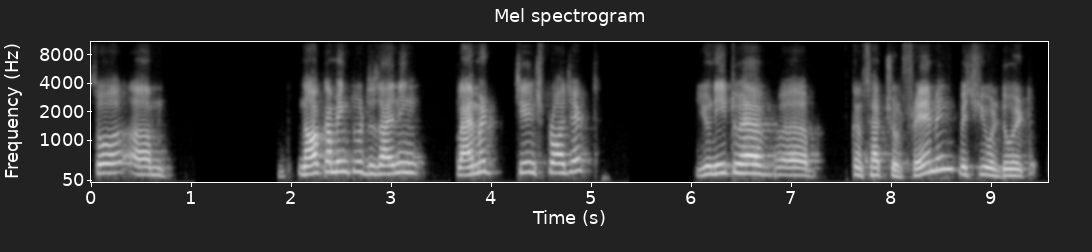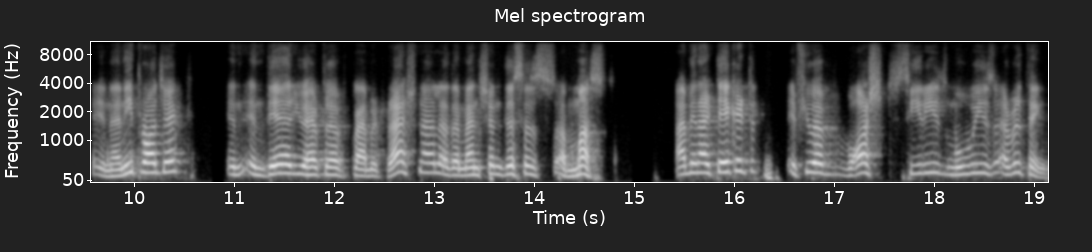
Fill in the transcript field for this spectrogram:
So um, now coming to designing climate change project, you need to have uh, conceptual framing, which you will do it in any project. In, in there, you have to have climate rationale. As I mentioned, this is a must. I mean, I take it if you have watched series, movies, everything,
